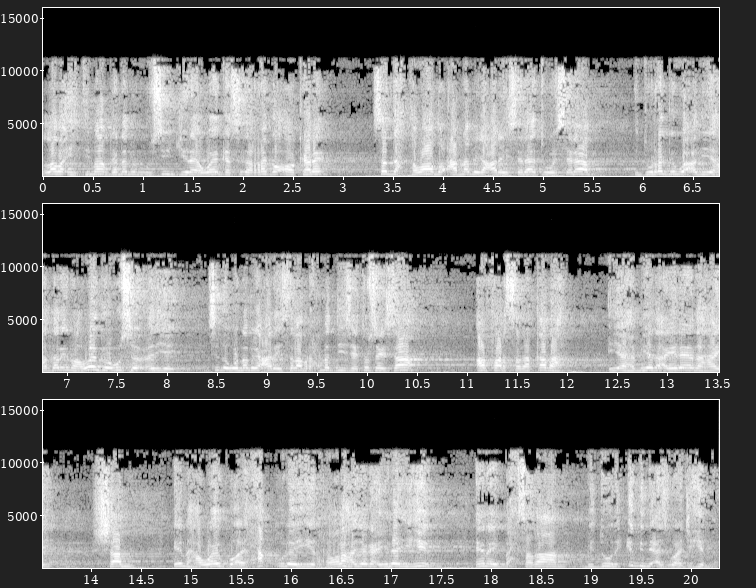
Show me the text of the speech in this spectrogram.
laba ihtimaamka nabigu uu siin jiray haweenka sida ragga oo kale saddex tawaaduca nabiga calayhi salaatu wasalaam intuu ragga wacdiyey haddana inuu haweenka ugu soo celiyey sida uu nabiga calayh salaam raxmaddiisay tusaysaa afar sadaqada iyo ahamiyada ay leedahay shan in haweenku ay xaq u leeyihiin xoolaha iyaga ay leeyihiin inay baxsadaan biduuni idni aswaajihinna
